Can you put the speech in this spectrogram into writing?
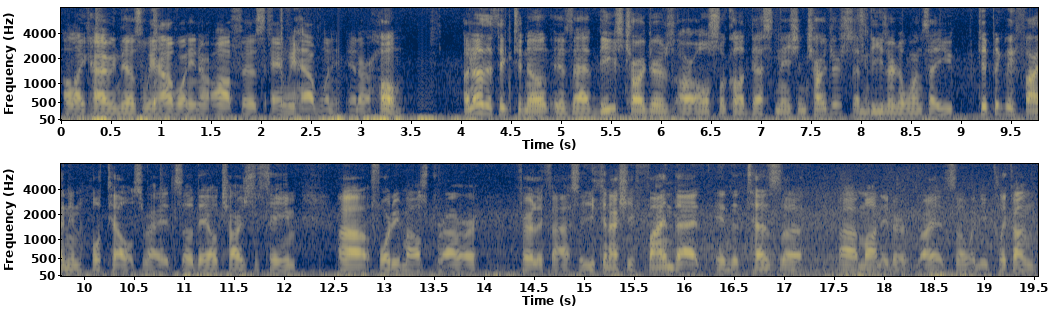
I like having this. We have one in our office and we have one in our home. Another thing to note is that these chargers are also called destination chargers, and these are the ones that you typically find in hotels, right? So they'll charge the same uh, 40 miles per hour fairly fast. So you can actually find that in the Tesla uh, monitor, right? So when you click on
